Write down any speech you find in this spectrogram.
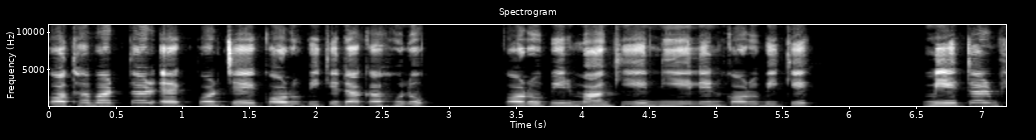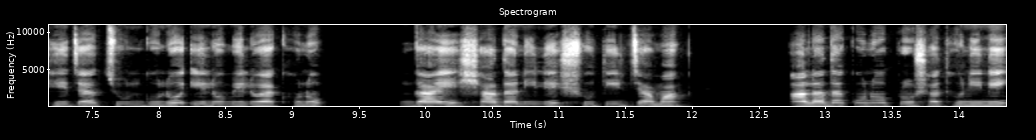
কথাবার্তার এক পর্যায়ে করবীকে ডাকা হলো। করবীর মা গিয়ে নিয়ে এলেন করবীকে। মেয়েটার ভেজা চুলগুলো এলোমেলো এখনও গায়ে সাদা নীলে সুতির জামা। আলাদা কোনো প্রসাধনী নেই।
